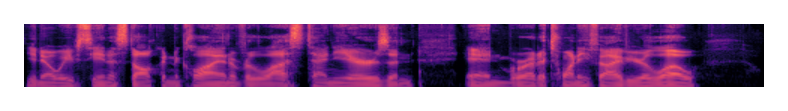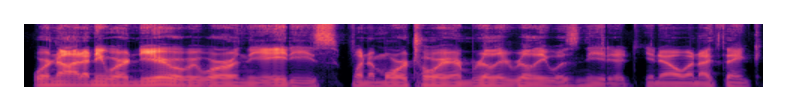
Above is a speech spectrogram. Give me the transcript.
you know we've seen a stock and decline over the last 10 years and and we're at a 25 year low we're not anywhere near where we were in the 80s when a moratorium really really was needed you know and i think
